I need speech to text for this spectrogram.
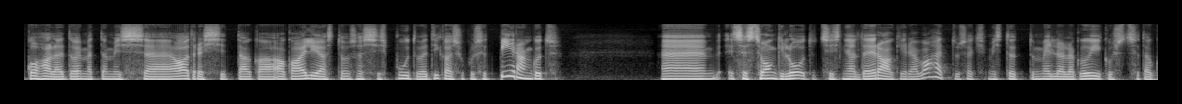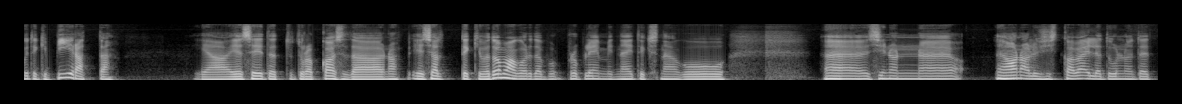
kohaletoimetamisaadressit, aga, aga aliaste osas siis puuduvad igasugused piirangud, sest see ongi loodud siis nii-öelda erakirja vahetuseks, mistõttu meil ei ole ka õigust seda kuidagi piirata ja, ja seetõttu tuleb ka seda noh, ja sealt tekivad omakorda probleemid, näiteks nagu äh, siin on äh, analüüsist ka välja tulnud, et,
